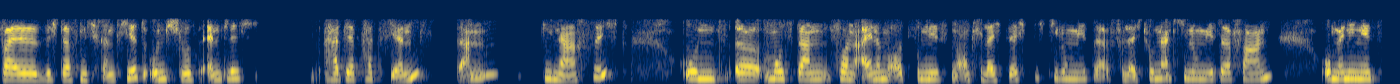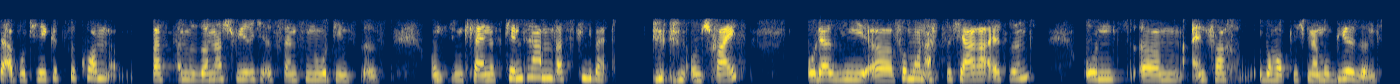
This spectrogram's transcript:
weil sich das nicht rentiert. Und schlussendlich hat der Patient dann die Nachsicht und äh, muss dann von einem Ort zum nächsten Ort vielleicht 60 Kilometer, vielleicht 100 Kilometer fahren, um in die nächste Apotheke zu kommen, was dann besonders schwierig ist, wenn es ein Notdienst ist und sie ein kleines Kind haben, was fiebert und schreit oder sie äh, 85 Jahre alt sind und ähm, einfach überhaupt nicht mehr mobil sind.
